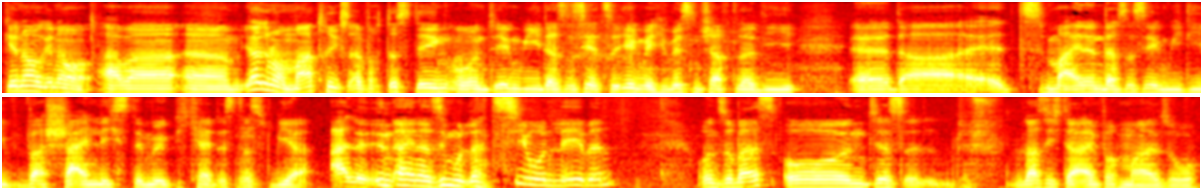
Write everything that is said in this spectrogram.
Genau, genau. Aber ähm, ja, genau, Matrix einfach das Ding und irgendwie, das ist jetzt so irgendwelche Wissenschaftler, die äh, da meinen, dass es irgendwie die wahrscheinlichste Möglichkeit ist, dass wir alle in einer Simulation leben und sowas. Und das äh, lasse ich da einfach mal so,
